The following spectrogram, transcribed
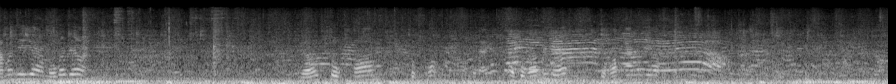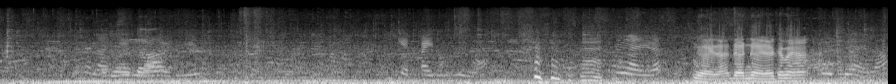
ามนาทีอะหมูไปเดียว เดี๋ยวสุกพร้อมสุกพร้อมไปไหนเอาสุกพร้อมพี่เนื้อสุกพร้อมกันแล้วเดียวเดี๋ยวจะเก็บไปตรงอื่นแล้วเหนื่อยแล้วเหนื่อยแล้วเดินเหนื่อยแล้วใช่ไหมฮะ เหนื่อยแล้ว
